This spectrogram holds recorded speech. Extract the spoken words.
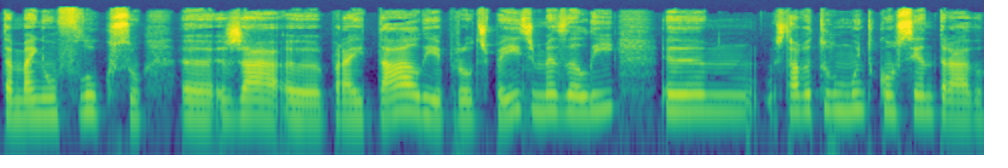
também um fluxo uh, já uh, para a Itália e para outros países, mas ali uh, estava tudo muito concentrado.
